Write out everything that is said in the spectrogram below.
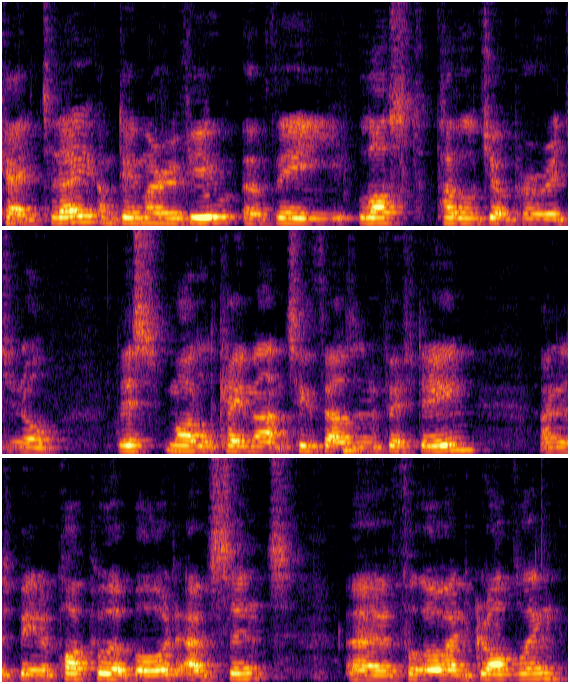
Okay, today I'm doing my review of the Lost Puddle Jumper Original. This model came out in 2015 and has been a popular board ever since uh, for low-end grovelling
